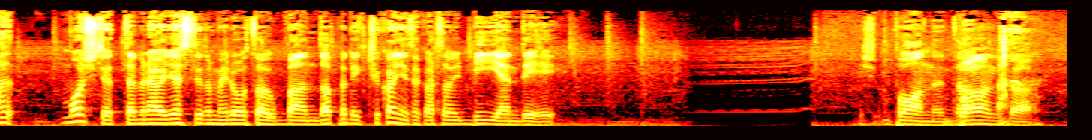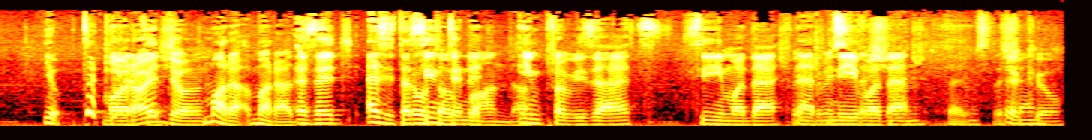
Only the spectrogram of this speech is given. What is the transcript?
a, most jöttem rá, hogy azt írtam, hogy Rotok Banda, pedig csak annyit akartam, hogy B&D. És Banda. Banda. Jó, tökéletes. Maradjon? Mara, marad. Ez, egy ez itt a szintén Banda. egy improvizált címadás, vagy névadás. Természetesen. Tök jó.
